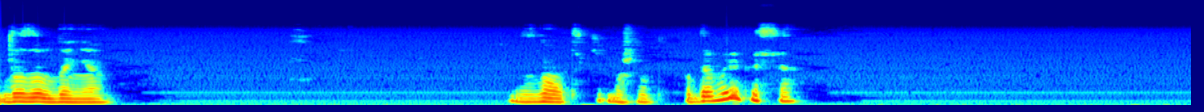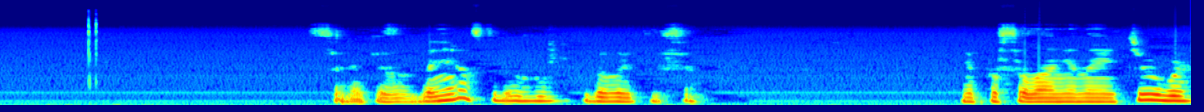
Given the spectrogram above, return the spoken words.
до завдання. Знову таки можна тут подивитися. Всілякі завдання з тобі можна подивитися. Є посилання на YouTube.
